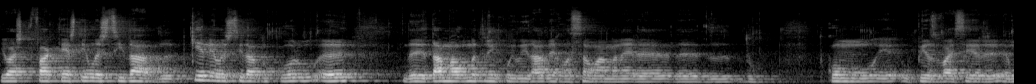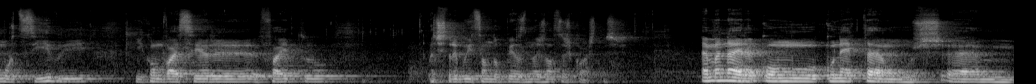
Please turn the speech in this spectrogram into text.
Eu acho que de facto esta elasticidade, pequena elasticidade do couro, uh, dá-me alguma tranquilidade em relação à maneira de, de, de, de, como o peso vai ser amortecido e, e como vai ser uh, feito a distribuição do peso nas nossas costas. A maneira como conectamos um, ehm,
